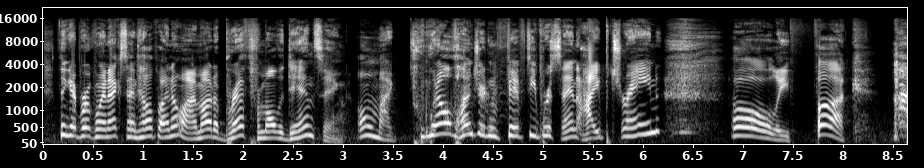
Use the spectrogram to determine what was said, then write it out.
Think I broke my neck, send help? I know, I'm out of breath from all the dancing. Oh my, 1250% hype train? Holy fuck.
